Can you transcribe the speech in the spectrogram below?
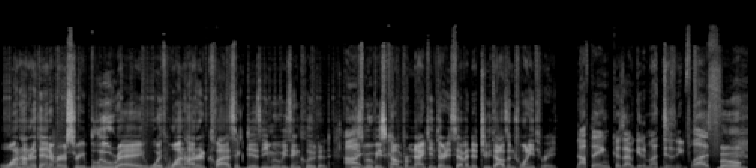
100th anniversary Blu ray with 100 classic Disney movies included? Uh, These movies come from 1937 to 2023. Nothing, because I would get him on Disney Plus. Boom.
